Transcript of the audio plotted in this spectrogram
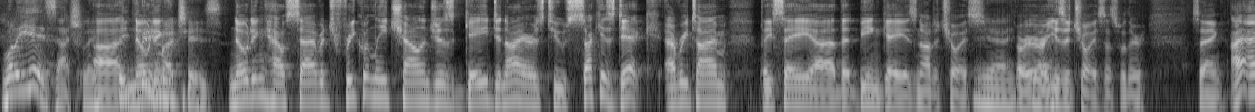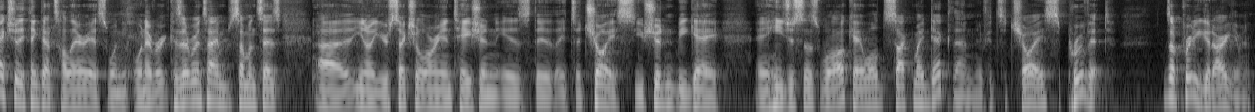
well, he is actually. Uh, he pretty noting, much is. noting how Savage frequently challenges gay deniers to suck his dick every time they say uh, that being gay is not a choice, Yeah, or, or is a choice. That's what they're saying. I actually think that's hilarious when whenever because every time someone says, uh, you know, your sexual orientation is the, it's a choice, you shouldn't be gay, and he just says, well, okay, well, suck my dick then. If it's a choice, prove it. It's a pretty good argument.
